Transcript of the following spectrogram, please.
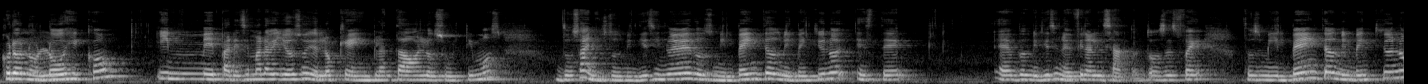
cronológico y me parece maravilloso y es lo que he implantado en los últimos dos años, 2019, 2020, 2021, este 2019 eh, finalizando. Entonces fue 2020, 2021,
